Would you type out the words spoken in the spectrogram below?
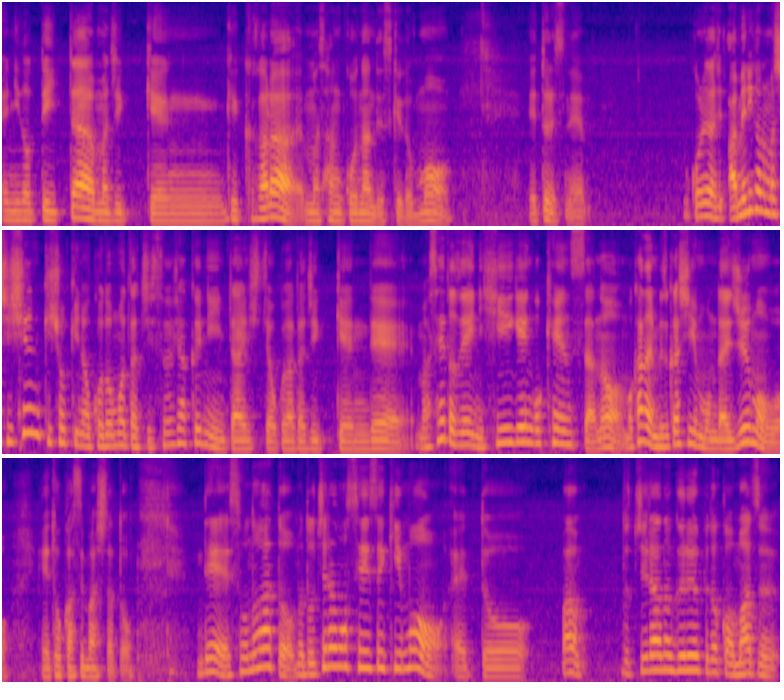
に載っていた、まあ、実験結果から、まあ、参考なんですけどもえっとですねこれはアメリカの思春期初期の子どもたち数百人に対して行った実験で、まあ、生徒全員に非言語検査の、かなり難しい問題10問を、解かせましたと。でその後、まあどちらの成績も、えっとまあ、どちらのグループの子をまず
